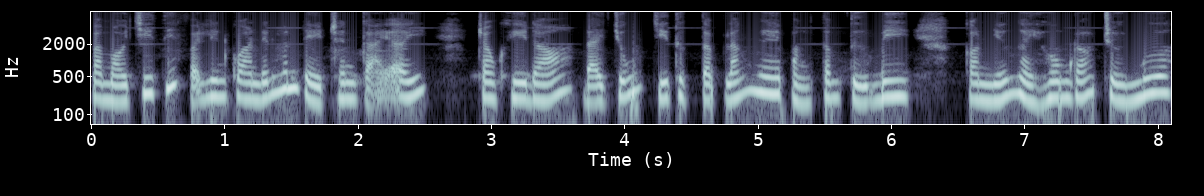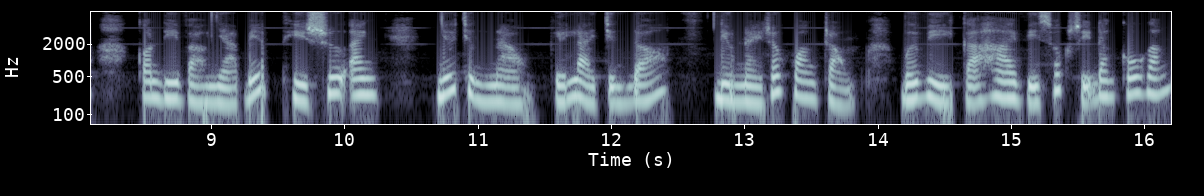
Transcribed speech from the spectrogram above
và mọi chi tiết phải liên quan đến vấn đề tranh cãi ấy. Trong khi đó, đại chúng chỉ thực tập lắng nghe bằng tâm từ bi. Còn nhớ ngày hôm đó trời mưa, con đi vào nhà bếp thì sư anh, nhớ chừng nào kể lại chừng đó. Điều này rất quan trọng, bởi vì cả hai vị xuất sĩ đang cố gắng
